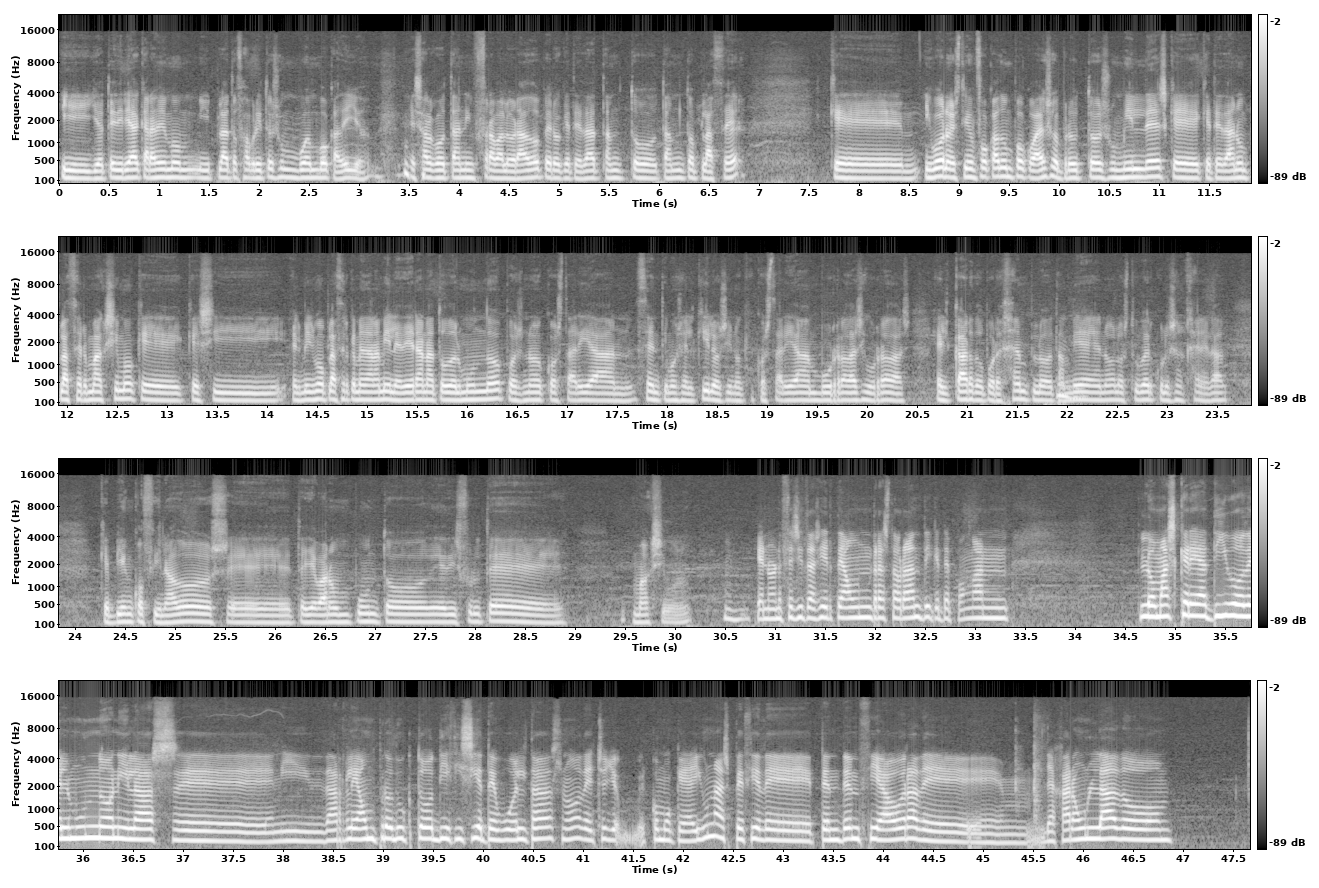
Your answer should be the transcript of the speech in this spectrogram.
Y yo te diría que ahora mismo mi plato favorito es un buen bocadillo. Es algo tan infravalorado, pero que te da tanto, tanto placer. Que, y bueno, estoy enfocado un poco a eso, productos humildes que, que te dan un placer máximo que, que, si el mismo placer que me dan a mí le dieran a todo el mundo, pues no costarían céntimos el kilo, sino que costarían burradas y burradas. El cardo, por ejemplo, también, ¿no? los tubérculos en general que bien cocinados eh, te llevan a un punto de disfrute máximo. ¿no? Que no necesitas irte a un restaurante y que te pongan lo más creativo del mundo ni las eh, ni darle a un producto 17 vueltas, ¿no? De hecho, yo como que hay una especie de tendencia ahora de mm, dejar a un lado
